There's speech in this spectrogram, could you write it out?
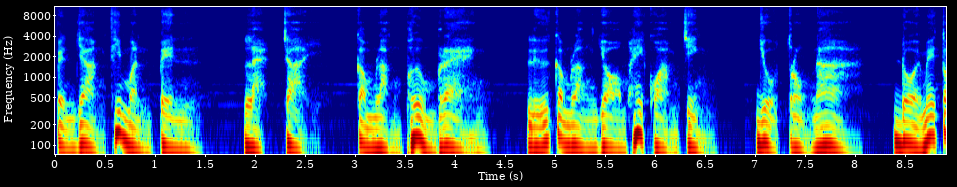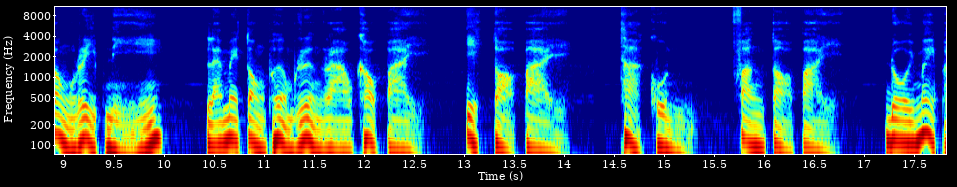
เป็นอย่างที่มันเป็น และใจกำลังเพิ่มแรง หรือกำลังยอมให้ความจริง อยู่ตรงหน้า โดยไม่ต้องรีบหนี และไม่ต้องเพิ่มเรื่องราวเข้าไป อีกต่อไป ถ้าคุณฟังต่อไป โดยไม่พ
